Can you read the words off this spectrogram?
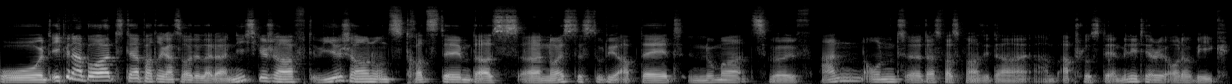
Und ich bin an Bord. Der Patrick hat es heute leider nicht geschafft. Wir schauen uns trotzdem das äh, neueste Studio-Update Nummer 12 an und äh, das, was quasi da am Abschluss der Military Order Week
